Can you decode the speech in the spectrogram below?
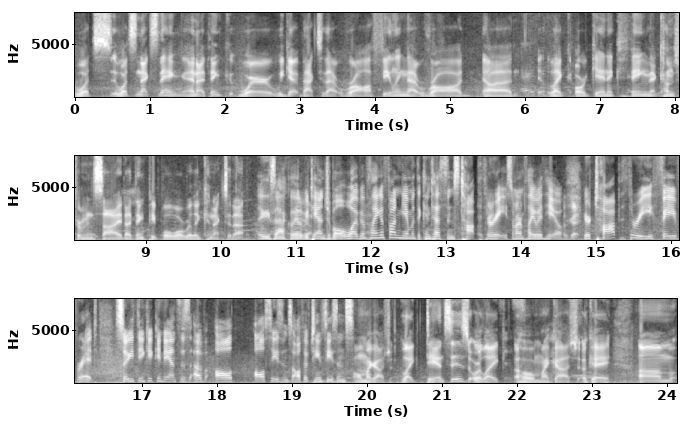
What's what's the next thing? And I think where we get back to that raw feeling, that raw, uh, like organic thing that comes from inside, I think people will really connect to that. Exactly, it'll be tangible. Well, I've been playing a fun game with the contestants, top three. So I'm going to play with you. Okay. Your top three favorite. So you think you can dances of all all seasons, all 15 seasons. Oh my gosh, like dances or like oh my gosh. Okay. Um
